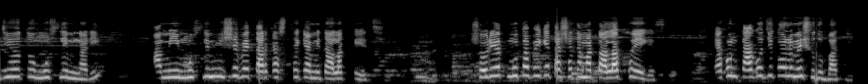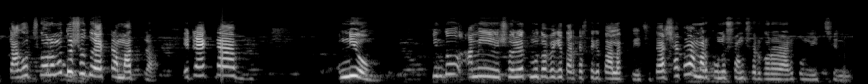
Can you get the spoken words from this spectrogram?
যেহেতু মুসলিম নারী আমি মুসলিম হিসেবে তার কাছ থেকে আমি তালাক পেয়েছি। শরীয়ত মোতাবেকে তার সাথে আমার তালাক হয়ে গেছে। এখন কাগজে কলমে শুধু বাকি। কাগজ কলমে তো শুধু একটা মাত্রা। এটা একটা নিয়ম। কিন্তু আমি শরীয়ত মোতাবেকে তার কাছ থেকে তালাক পেয়েছি। তার সাথে আমার কোনো সংসার করার আর কোনো ইচ্ছে নেই।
